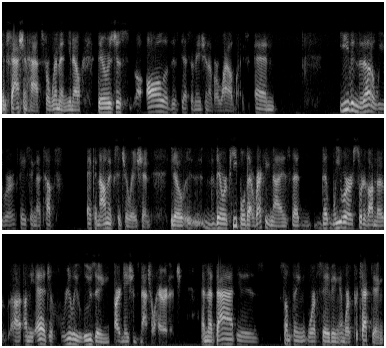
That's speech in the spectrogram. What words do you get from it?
in fashion hats for women. You know, there was just all of this decimation of our wildlife, and even though we were facing a tough economic situation, you know, there were people that recognized that that we were sort of on the uh, on the edge of really losing our nation's natural heritage, and that that is something worth saving and worth protecting,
